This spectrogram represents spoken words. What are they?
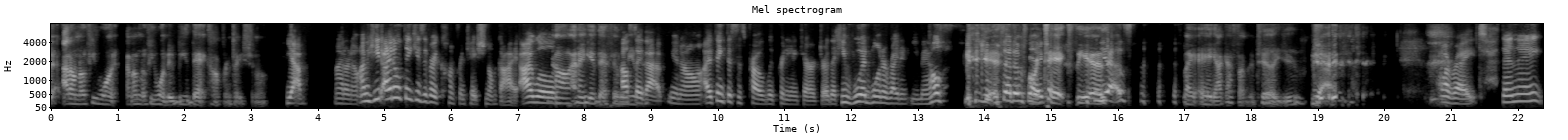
yes. I don't know if you want, I don't know if you want to be that confrontational. Yeah. I don't know. I mean, he. I don't think he's a very confrontational guy. I will. No, I didn't get that feeling. I'll either. say that. You know, I think this is probably pretty in character that he would want to write an email yes. instead of or like text. Yes. yes. like, hey, I got something to tell you. yeah. All right. Then they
